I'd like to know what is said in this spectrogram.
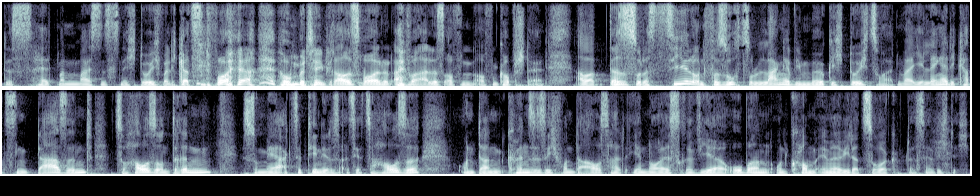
Das hält man meistens nicht durch, weil die Katzen vorher unbedingt raus wollen und einfach alles auf den, auf den Kopf stellen. Aber das ist so das Ziel und versucht so lange wie möglich durchzuhalten, weil je länger die Katzen da sind, zu Hause und drinnen, desto mehr akzeptieren die das als ihr Zuhause und dann können sie sich von da aus halt ihr neues Revier erobern und kommen immer wieder zurück. Das ist sehr wichtig.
